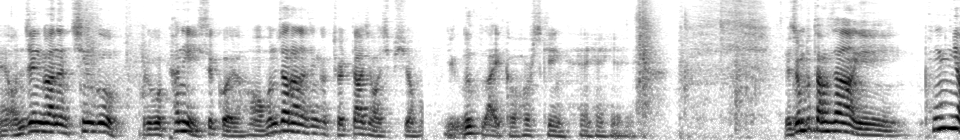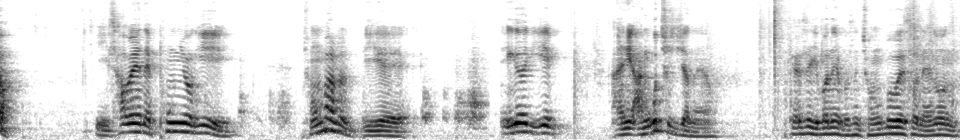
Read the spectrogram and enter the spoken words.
예, 언젠가는 친구 그리고 편이 있을 거예요. 어, 혼자라는 생각 절대 하지 마십시오. You look like a horse king. 예전부터 항상 이 폭력, 이 사회 내 폭력이 정말 이게 이게 이게 아니 안 고쳐지잖아요. 그래서 이번에 무슨 정부에서 내놓은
